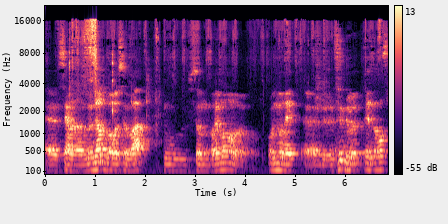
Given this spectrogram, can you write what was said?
Euh, c'est un honneur de vous recevoir. Nous sommes vraiment euh, honorés euh, de, de, votre présence.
